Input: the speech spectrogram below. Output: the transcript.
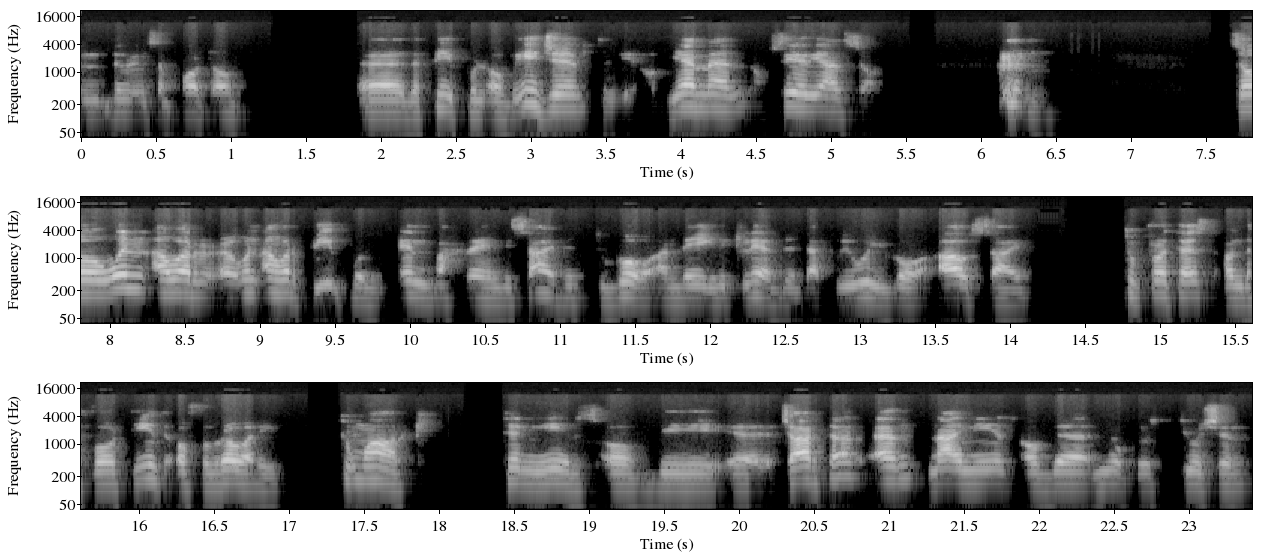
in support of uh, the people of Egypt, of Yemen, of Syria, and so on. so when our when our people in Bahrain decided to go and they declared that we will go outside to protest on the 14th of February to mark 10 years of the uh, charter and nine years of the new constitution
